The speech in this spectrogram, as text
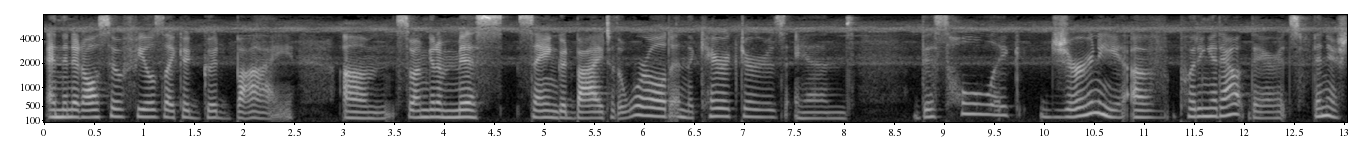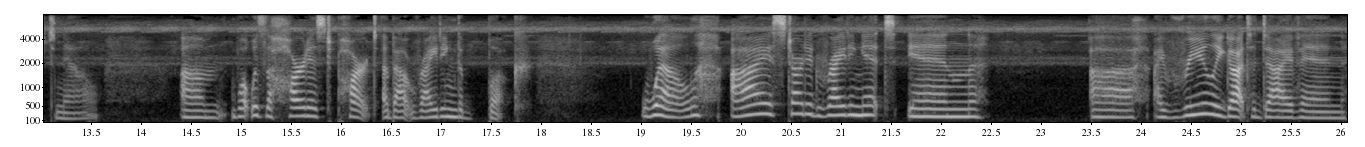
And then it also feels like a goodbye. Um, so I'm going to miss saying goodbye to the world and the characters and this whole like journey of putting it out there. It's finished now. Um, what was the hardest part about writing the book? Well, I started writing it in uh, I really got to dive in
